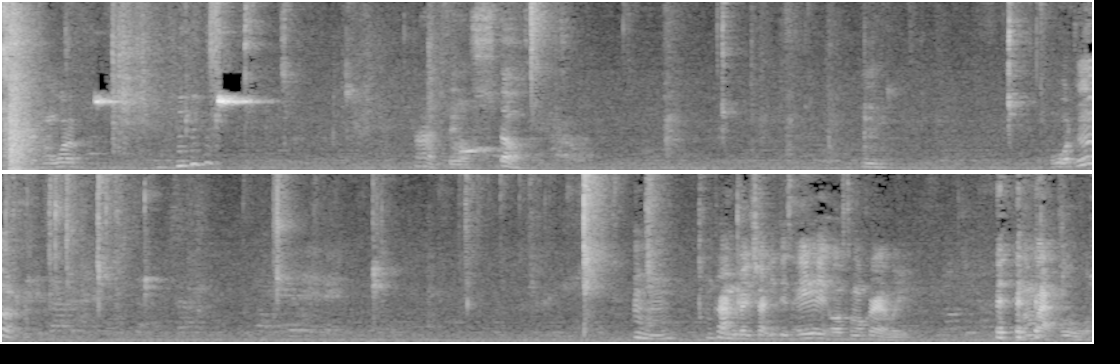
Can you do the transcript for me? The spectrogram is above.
Some water. I feel stuffed. Mm. Water good. Mm-hmm. I'm to make sure I eat this egg or some crab leg. I'm like full.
